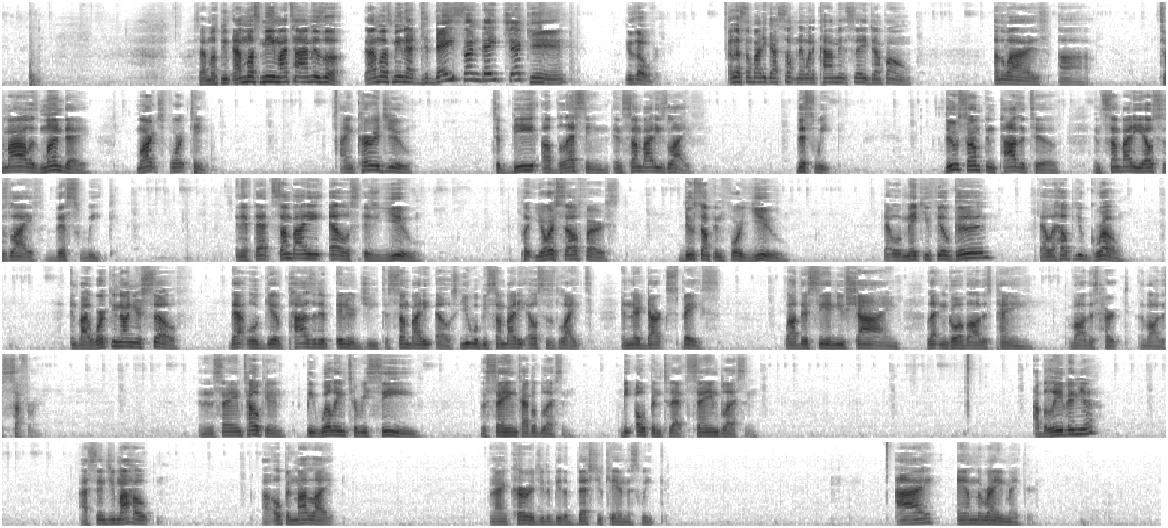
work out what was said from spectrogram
So that must be. That must mean my time is up. That must mean that today's Sunday check-in is over. Unless somebody got something they want to comment, say, jump on. Otherwise, uh, tomorrow is Monday, March 14th. I encourage you to be a blessing in somebody's life this week. Do something positive in somebody else's life this week. And if that somebody else is you, put yourself first. Do something for you that will make you feel good, that will help you grow. And by working on yourself, that will give positive energy to somebody else. You will be somebody else's light in their dark space while they're seeing you shine, letting go of all this pain, of all this hurt, of all this suffering. And in the same token, be willing to receive the same type of blessing. Be open to that same blessing. I believe in you. I send you my hope. I open my light. And I encourage you to be the best you can this week. I am the Reignmaker.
